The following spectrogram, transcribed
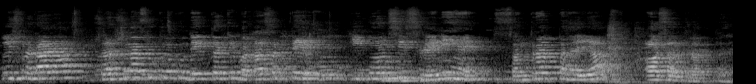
तो इस प्रकार आप संरचना सूत्र को देख करके बता सकते हैं कि कौन सी श्रेणी है, संतृप्त है या असंतृप्त है।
